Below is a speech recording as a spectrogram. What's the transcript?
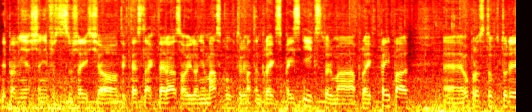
Wy pewnie jeszcze nie wszyscy słyszeliście o tych Teslach teraz, o Elonie Musku, który ma ten projekt SpaceX, który ma projekt PayPal, e, po prostu, który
